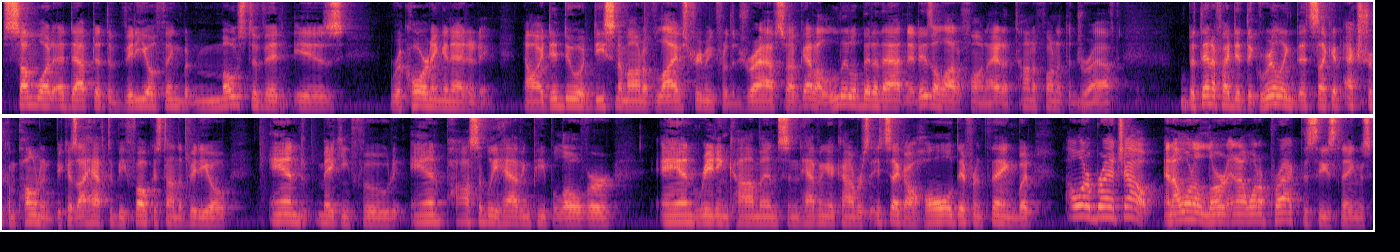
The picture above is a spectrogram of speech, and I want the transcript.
somewhat adept at the video thing, but most of it is recording and editing. Now, I did do a decent amount of live streaming for the draft, so I've got a little bit of that, and it is a lot of fun. I had a ton of fun at the draft. But then if I did the grilling, that's like an extra component because I have to be focused on the video and making food and possibly having people over and reading comments and having a conversation. It's like a whole different thing, but I want to branch out and I want to learn and I want to practice these things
